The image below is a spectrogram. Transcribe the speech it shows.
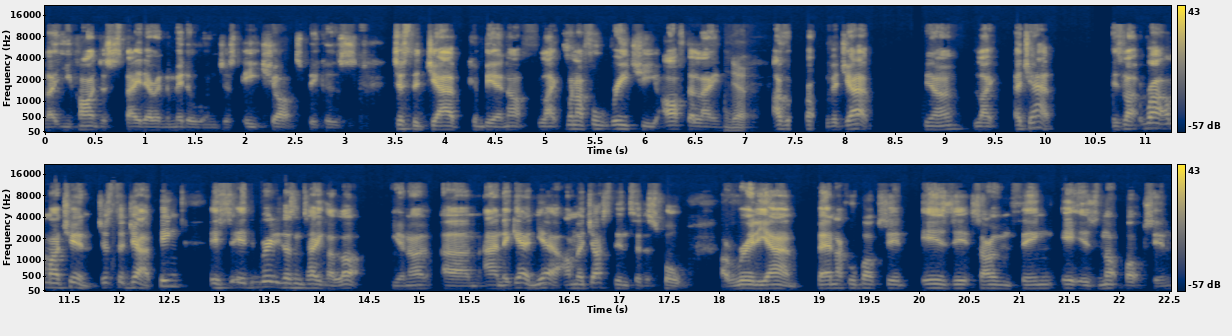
Like you can't just stay there in the middle and just eat shots because just the jab can be enough. Like when I fought Ricci after lane, yeah, I got with a jab. You know, like a jab. It's like right on my chin, just a jab. Bing. It's it really doesn't take a lot. You know, um, and again, yeah, I'm adjusting to the sport. I really am bare knuckle boxing is its own thing. It is not boxing.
